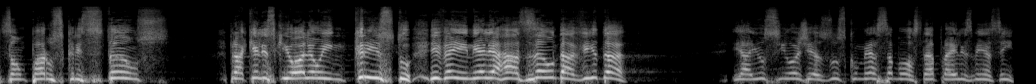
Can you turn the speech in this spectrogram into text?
são para os cristãos. para aqueles que olham em Cristo e veem nele a razão da vida. E aí o Senhor Jesus começa a mostrar para eles bem assim:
